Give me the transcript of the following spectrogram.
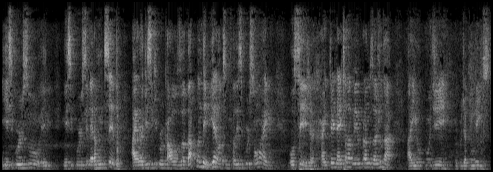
E esse curso, ele, esse curso ele era muito cedo. Aí ela disse que por causa da pandemia ela conseguiu fazer esse curso online. Ou seja, a internet ela veio para nos ajudar. Aí eu pude, eu pude aprender isso.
